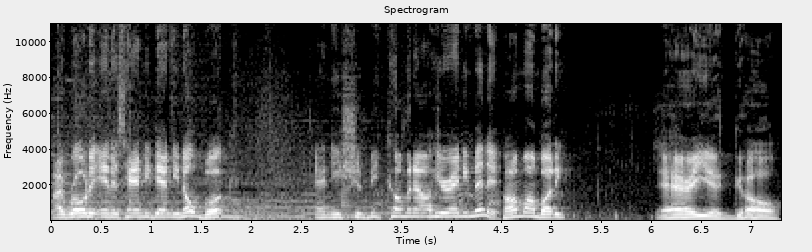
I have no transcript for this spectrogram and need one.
I wrote it in his handy dandy notebook. And he should be coming out here any minute. Come on, buddy. There you go.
